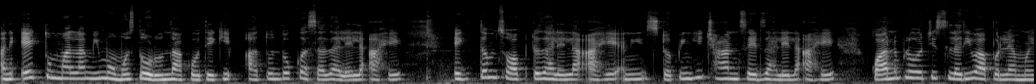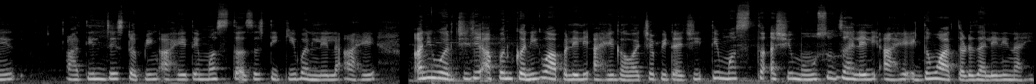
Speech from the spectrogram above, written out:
आणि एक तुम्हाला मी मोमोज तोडून दाखवते की आतून तो कसा झालेला आहे. एकदम सॉफ्ट झालेला आहे आणि स्टफिंगही छान सेट झालेलं आहे. कॉर्नफ्लोअरची स्लरी वापरल्यामुळे आतील जे स्टपिंग आहे ते मस्त असं स्टिकी बनलेलं आहे. आणि वरची जी आपण कणिक वापरलेली आहे गव्हाच्या पिठाची ती मस्त अशी मऊसूद झालेली आहे एकदम वातड झालेली नाही.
